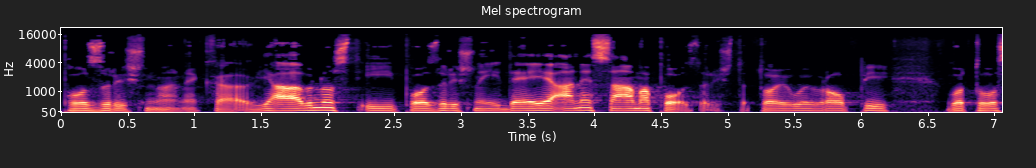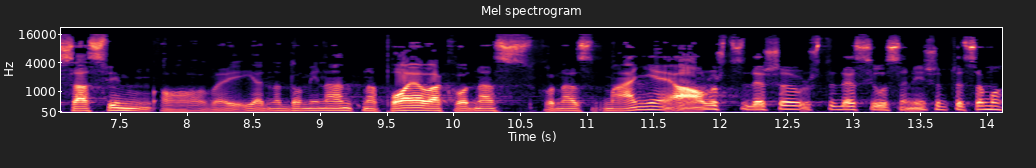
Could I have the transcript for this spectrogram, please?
pozorišna neka javnost i pozorišne ideje, a ne sama pozorišta. To je u Evropi gotovo sasvim ovaj, jedna dominantna pojava, kod nas, kod nas manje, a ono što se dešava, što je desilo sa Nišom, to je samo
